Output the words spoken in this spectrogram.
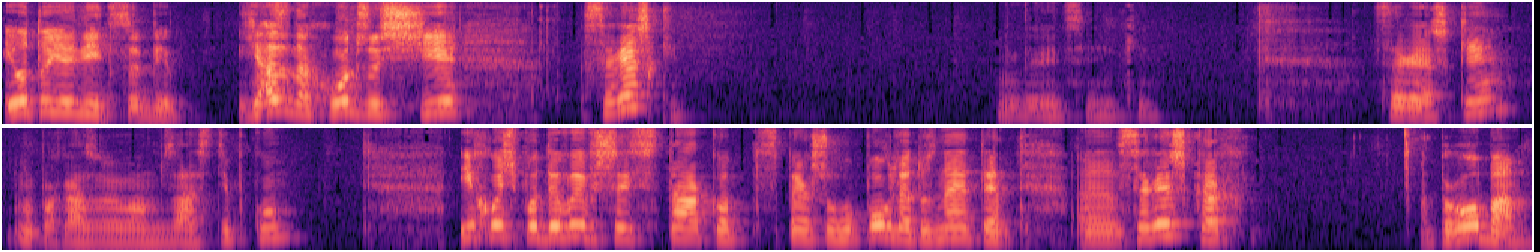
І от уявіть собі, я знаходжу ще сережки. Дивіться, які. Сережки. Ну, показую вам застіпку. І хоч подивившись так, от з першого погляду, знаєте, е, в сережках проба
